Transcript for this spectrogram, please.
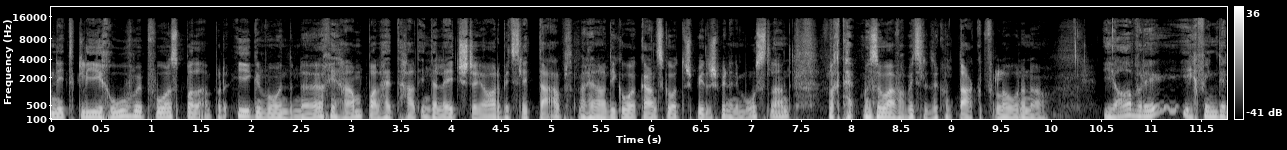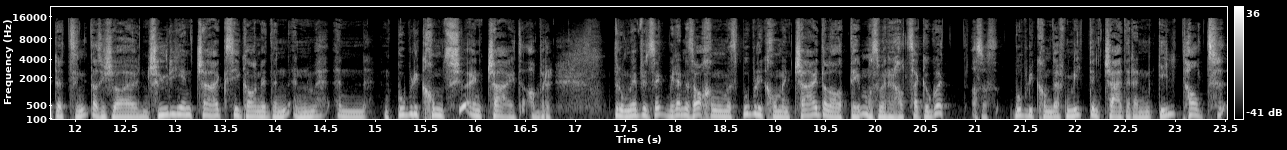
nicht gleich auf mit Fußball, aber irgendwo in der Nähe. Handball hat halt in den letzten Jahren ein bisschen getarbt. Man hat auch die gut, ganz guten Spieler spielen im Ausland. Vielleicht hat man so einfach ein bisschen den Kontakt verloren auch. Ja, aber ich finde, das, das ist ja ein Juryentscheid gar nicht ein, ein, ein, ein Publikumsentscheid. Aber darum eben, bei Sachen, wo man das Publikum entscheiden lässt, muss man halt sagen, gut, also das Publikum darf mitentscheiden, dann gilt halt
